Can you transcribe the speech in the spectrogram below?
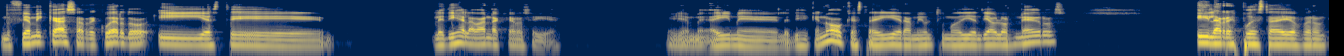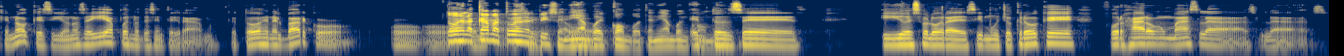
me fui a mi casa, recuerdo, y este les dije a la banda que ya no seguía. Y ya me- ahí me les dije que no, que hasta ahí era mi último día en Diablos Negros. Y la respuesta de ellos fueron que no, que si yo no seguía, pues nos desintegrábamos. Que todos en el barco o... o- Todos en la o cama, todos en el piso. Tenían buen combo, tenían buen combo. Entonces, y yo eso lo agradecí mucho. Creo que forjaron más las, las,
